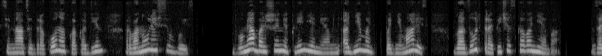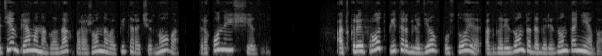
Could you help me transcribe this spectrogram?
Семнадцать драконов, как один, рванулись ввысь. Двумя большими клиньями одним поднимались в лазурь тропического неба. Затем, прямо на глазах пораженного Питера Чернова, драконы исчезли. Открыв рот, Питер глядел в пустое от горизонта до горизонта небо.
